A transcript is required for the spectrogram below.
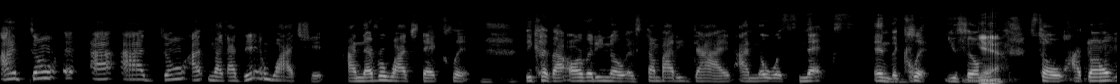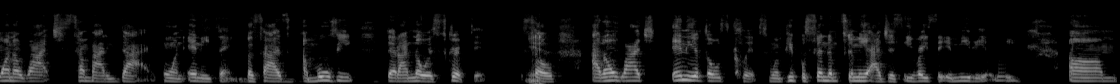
I don't. I I don't. I, like I didn't watch it. I never watched that clip because I already know if somebody died, I know what's next in the clip. You feel me? Yeah, So I don't want to watch somebody die on anything besides a movie that I know is scripted. Yeah. So I don't watch any of those clips. When people send them to me, I just erase it immediately. Um,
